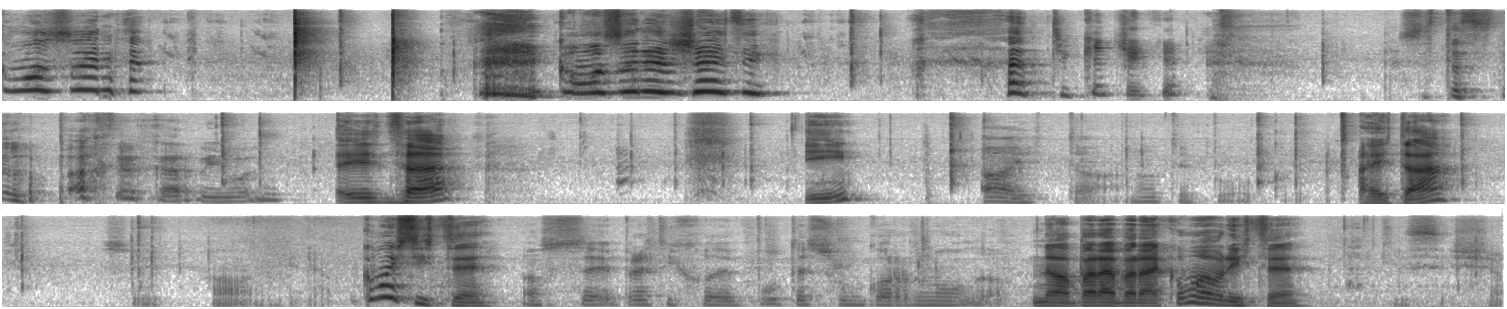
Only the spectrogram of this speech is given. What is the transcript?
¿Cómo suena? ¿Cómo suena el joystick? Chica, chica. Se está haciendo la paja, Harry, boludo. Ahí está. ¿Y? Ahí está, no te puedo. Ahí está. Sí. Mira. ¿Cómo hiciste? No sé, pero este hijo de puta es un cornudo. No, pará, pará. ¿Cómo abriste? Qué sé yo,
